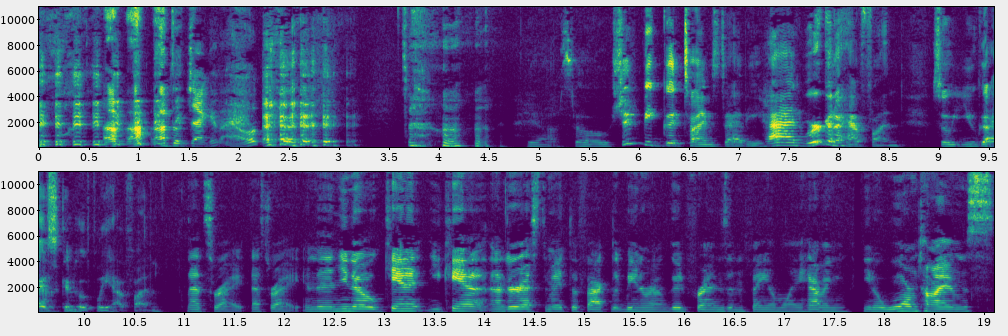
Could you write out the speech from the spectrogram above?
I'll have to check it out. yeah. So should be good times to be had. We're gonna have fun, so you guys can hopefully have fun. That's right. That's right. And then you know, can't you can't underestimate the fact that being around good friends and family, having you know warm times,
